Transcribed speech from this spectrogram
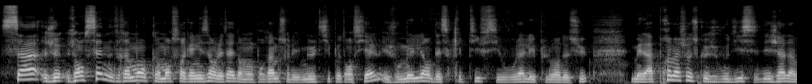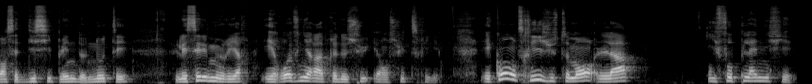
ça, j'enseigne vraiment comment s'organiser en détail dans mon programme sur les multipotentiels. Et je vous mets le lien en descriptif si vous voulez aller plus loin dessus. Mais la première chose que je vous dis, c'est déjà d'avoir cette discipline de noter, laisser les mûrir et revenir après dessus et ensuite trier. Et quand on trie, justement, là, il faut planifier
